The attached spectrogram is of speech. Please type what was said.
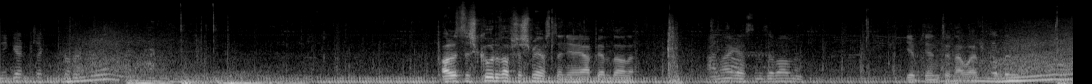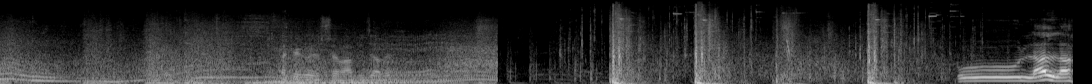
Nigerczek Ale coś kurwa prześmieszne, nie? Ja pierdolę. No ja jestem zabawny. Jebnięty na łeb. Takiego jeszcze mam, widzowie. Uuu, lala.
